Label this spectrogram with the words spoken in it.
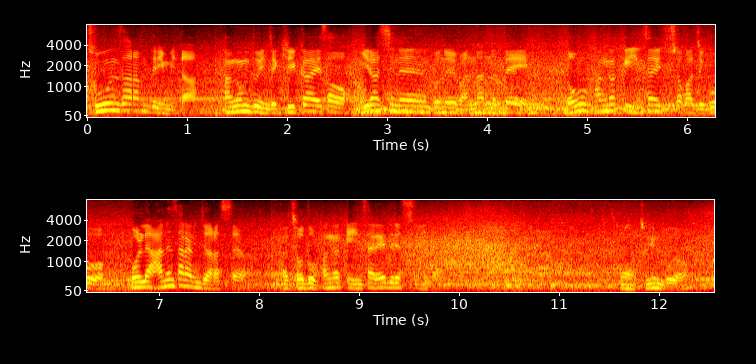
좋은 사람들입니다. 방금도 이제 길가에서 일하시는 분을 만났는데 너무 반갑게 인사해 주셔가지고 원래 아는 사람인 줄 알았어요. 저도 반갑게 인사를 해드렸습니다. 어 저긴 뭐야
